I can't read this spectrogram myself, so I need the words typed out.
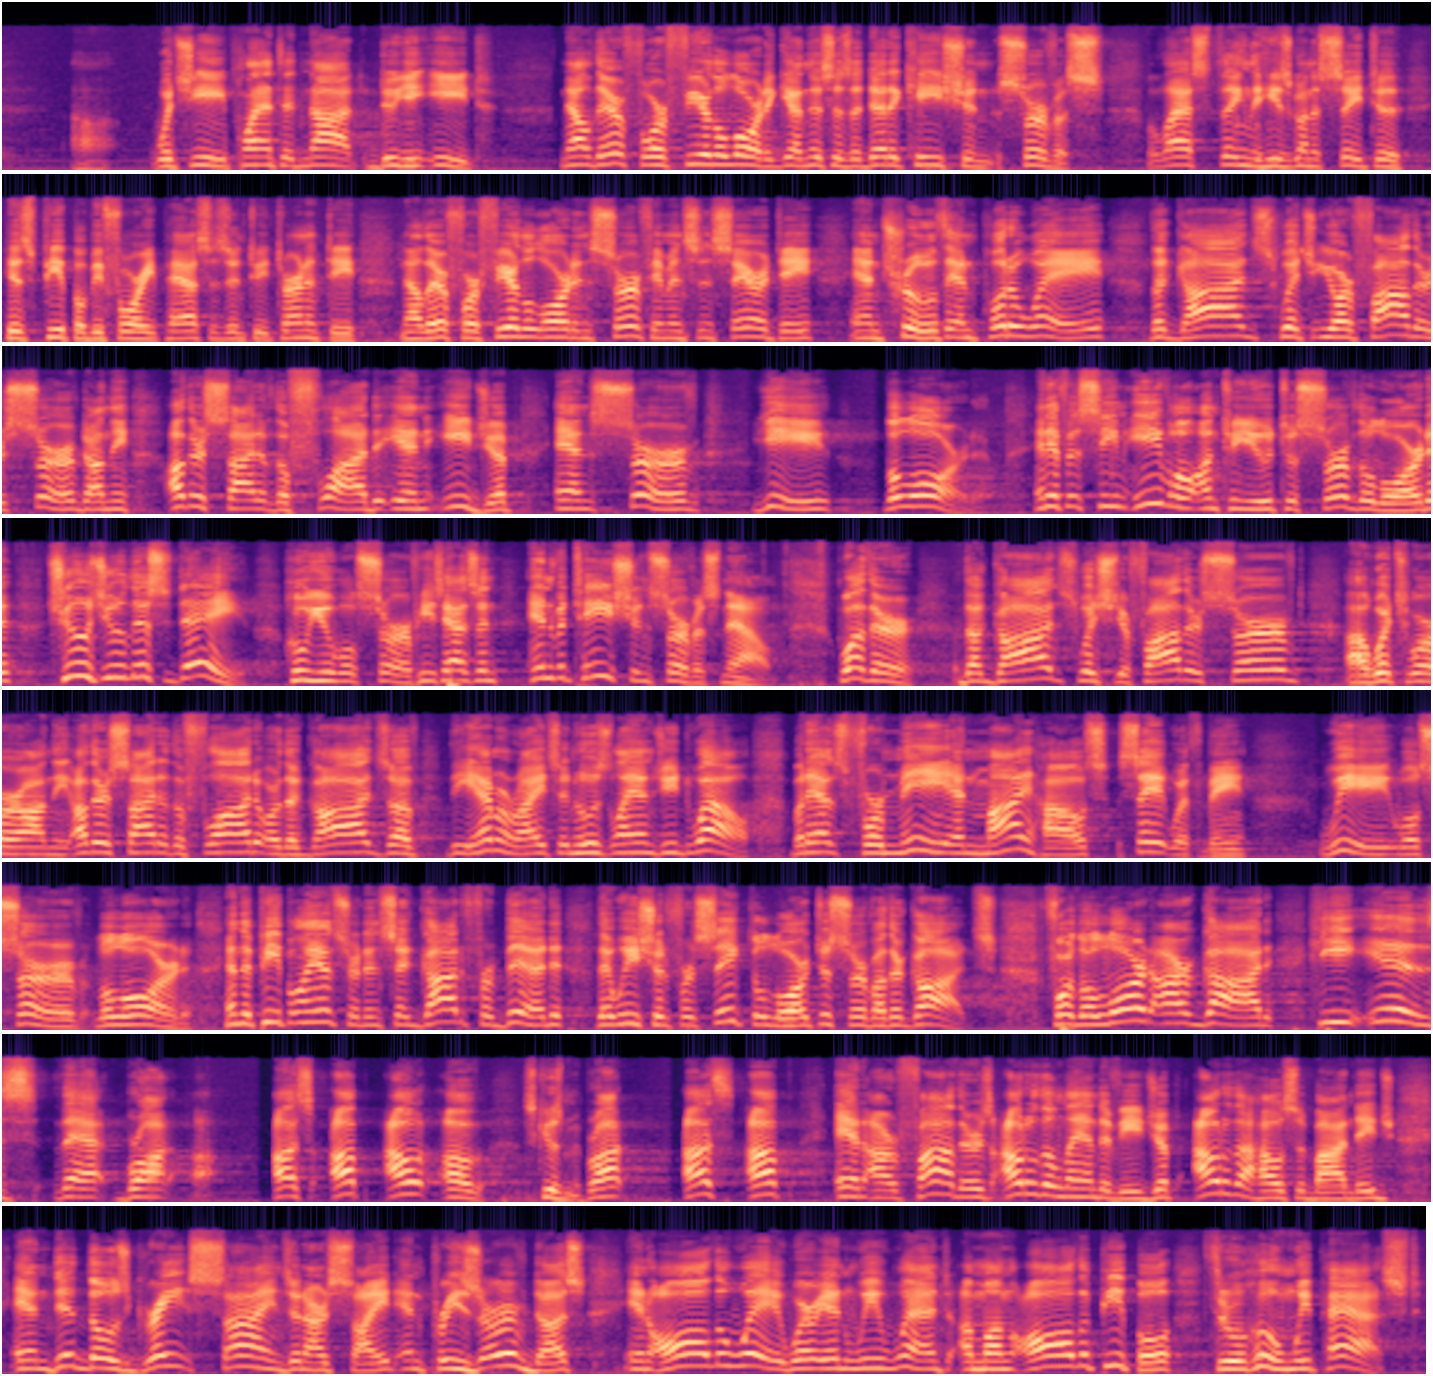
uh, which ye planted not, do ye eat. Now, therefore, fear the Lord. Again, this is a dedication service the last thing that he's going to say to his people before he passes into eternity. Now, therefore, fear the Lord and serve him in sincerity and truth, and put away the gods which your fathers served on the other side of the flood in Egypt, and serve ye the Lord. And if it seem evil unto you to serve the Lord, choose you this day who you will serve. He has an invitation service now whether the gods which your fathers served, uh, which were on the other side of the flood, or the gods of the Amorites in whose land ye dwell. But as for me and my house, say it with me, we will serve the Lord. And the people answered and said, God forbid that we should forsake the Lord to serve other gods. For the Lord our God, He is that brought us up out of, excuse me, brought us up and our fathers out of the land of Egypt, out of the house of bondage, and did those great signs in our sight, and preserved us in all the way wherein we went among all the people through whom we passed.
